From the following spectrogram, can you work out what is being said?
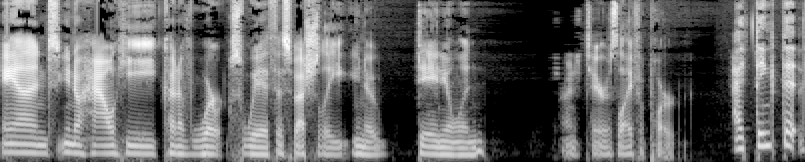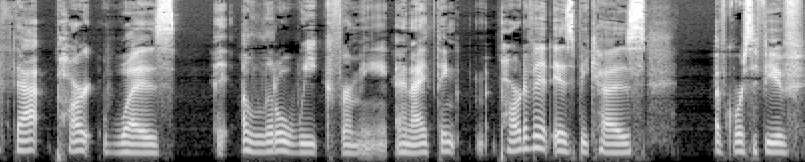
and you know how he kind of works with, especially you know Daniel and trying to tear his life apart. I think that that part was a little weak for me. And I think part of it is because, of course, if you've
